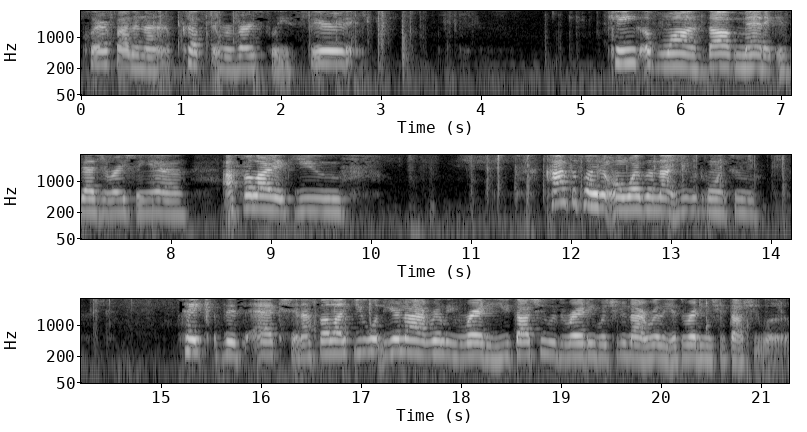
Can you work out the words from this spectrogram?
Clarify the Nine of Cups in reverse, please, Spirit. King of Wands, dogmatic, exaggeration. Yeah, I feel like you've contemplated on whether or not you was going to take this action. I feel like you you're not really ready. You thought she was ready, but you're not really as ready as you thought she was.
